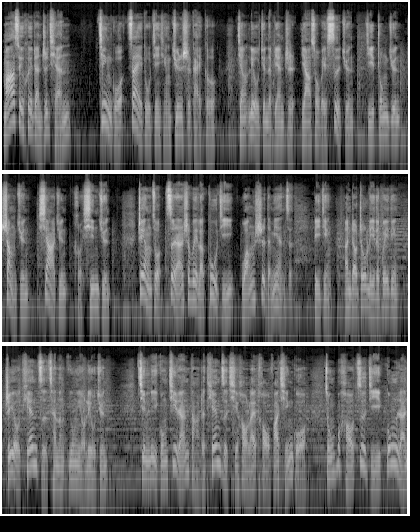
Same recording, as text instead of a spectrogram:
麻遂会战之前，晋国再度进行军事改革，将六军的编制压缩为四军，即中军、上军、下军和新军。这样做自然是为了顾及王室的面子，毕竟按照周礼的规定，只有天子才能拥有六军。晋厉公既然打着天子旗号来讨伐秦国，总不好自己公然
